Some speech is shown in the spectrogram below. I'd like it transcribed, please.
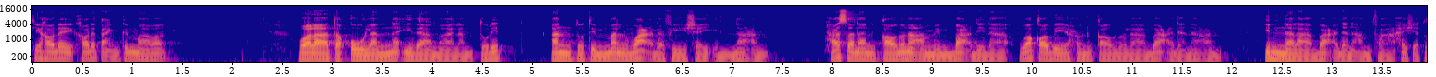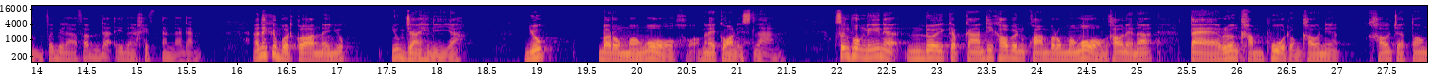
ที่เขาได้เขาได้แต่งขึ้นมาว่า ولا ตะกูลันนะอิดามาลัมตุริดอันตุติมมัลวะดฟีชัยอินนะอัมฮัสนันกาวนุนะอัมมินบะดิลาวะกบีฮุนกาวนุลาบะดานะอัมอินอันนี้คือบทกลอนในยุคยุคจาฮิลียะยุคบรมมโง่ของในกรอิสลาม ซึ่งพวกนี้เนี่ยโดยกับการที่เขาเป็นความบรมมโง่ของเขาเนี่ยนะแต่เรื่องคำพูดของเขาเนี่ยเขาจะต้อง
